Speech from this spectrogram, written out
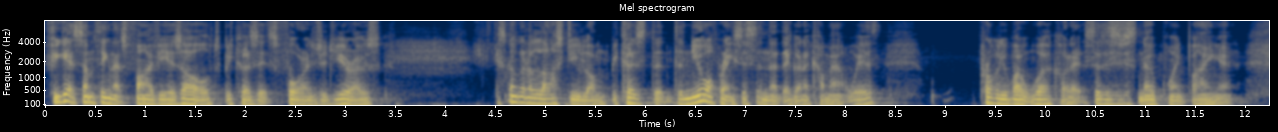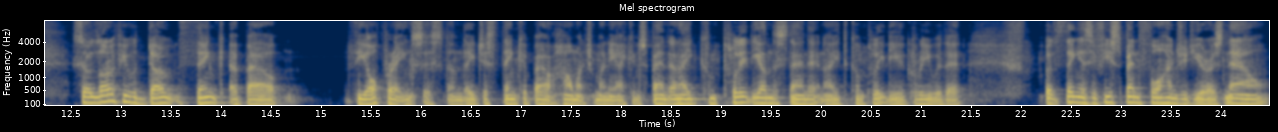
if you get something that's five years old because it's 400 euros it's not going to last you long because the, the new operating system that they're going to come out with probably won't work on it. So there's just no point buying it. So a lot of people don't think about the operating system. They just think about how much money I can spend. And I completely understand it and I completely agree with it. But the thing is, if you spend 400 euros now,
